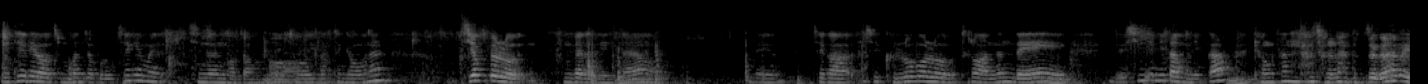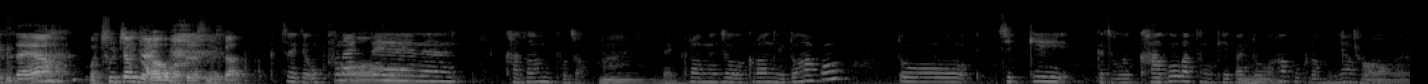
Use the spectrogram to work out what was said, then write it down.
인테리어 전반적으로 책임을 지는 거죠. 근데 아. 저희 같은 경우는 지역별로 분배가 돼 있어요. 근데 제가 사실 글로벌로 들어왔는데 이제 신입이다 보니까 음. 경상도 전라도 쪽을 하고 있어요. 뭐 출장도 가고 막 그렇습니까? 그쵸 이제 오픈할 어. 때는 가서 한번 보죠. 음, 네, 그러면서 그런 일도 하고 또 집기 그러니까 저 가구 같은 거 개발도 음. 하고 그러거든요. 그래서 어,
